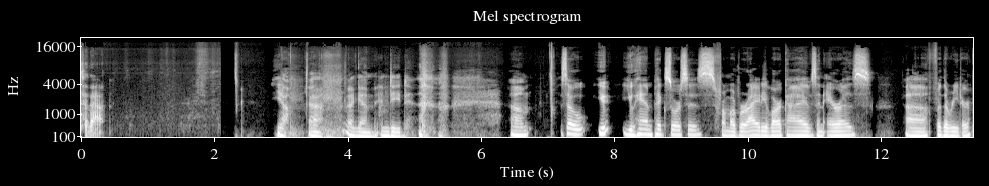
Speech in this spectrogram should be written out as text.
to that. Yeah. Uh, again, indeed. um, so you you handpick sources from a variety of archives and eras uh, for the reader.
